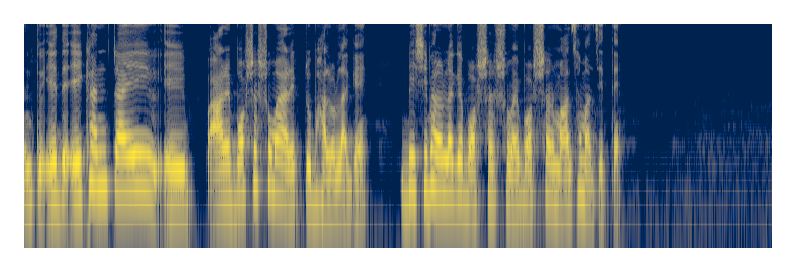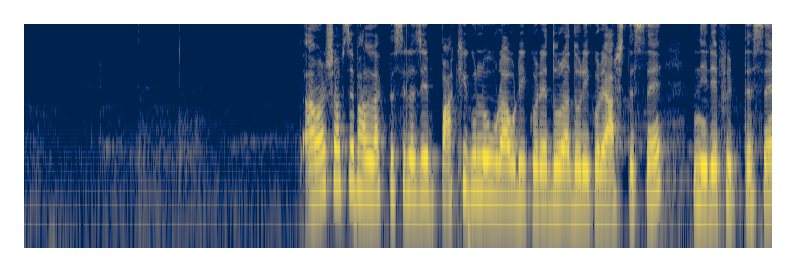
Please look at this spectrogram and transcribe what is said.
কিন্তু এদের এইখানটায় এই আর বর্ষার সময় আর একটু ভালো লাগে। বেশি ভালো লাগে বর্ষার সময়, বর্ষার মাঝামাঝিতে। আমার সবচেয়ে ভালো লাগতেছিল যে পাখিগুলো উড়াউড়ি করে, দৌড়াদৌড়ি করে আসতেছে নিরে ফিরতেছে।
